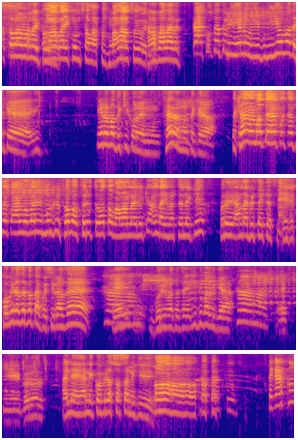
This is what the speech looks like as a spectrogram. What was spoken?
আসসালামু আলাইকুম। ওয়ালাইকুম সালাম। ভালো আছো? হ্যাঁ ভালো আলে কাকুতা তুমি এনো ইয়ে মধ্যে কে? এটার মধ্যে কি করেন খেরের মধ্যে কে? খেলার মাতে কইতেছে আঙ্গবাড়ির মুরগির স্বভাব চরিত্র অত ভালো নাই নাকি আন্ডাই বাড়ছে নাকি? ওরে আন্ডা বিরতাইতেছি এই যে কবিরাজের কথা কইছিলা যে হ্যাঁ, এই গরুর মধ্যে যে ই দিবার লিগা। হ্যাঁ হ্যাঁ। গরুর? আনি আনি কবিরাজ সসা নাকি? হ হ হ কাকু। তা কাকু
